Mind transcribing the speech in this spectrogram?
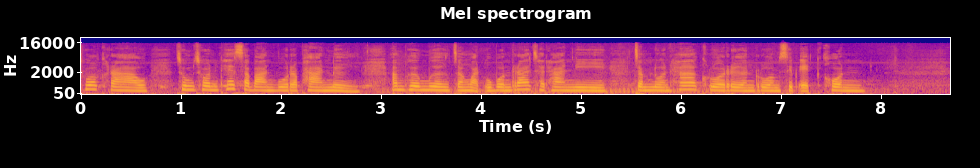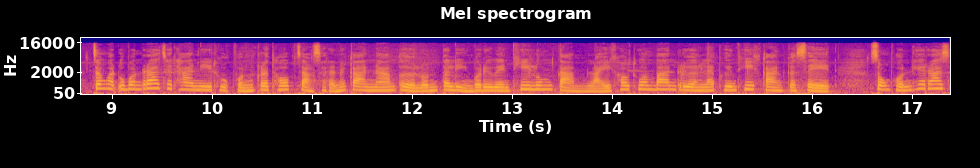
ชั่วคราว ชุมชนเทศบาลบูรพาหนึ่งอำเภอเมืองจังหวัดอุบลราชธานีจำนวน 5 ครัวเรือนรวม 11 คน จังหวัดอุบลราชธานีถูกผลกระทบจากสถานการณ์น้ำเอ่อล้นตลิ่งบริเวณที่ลุ่มต่ำไหลเข้าท่วมบ้านเรือนและพื้นที่การเกษตร ส่งผลให้ราษ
